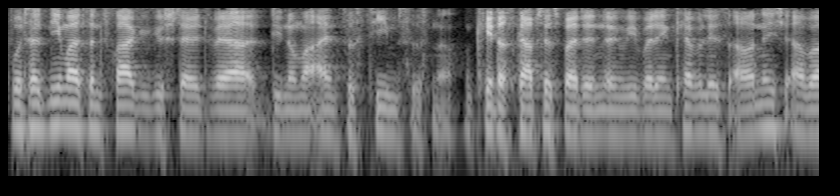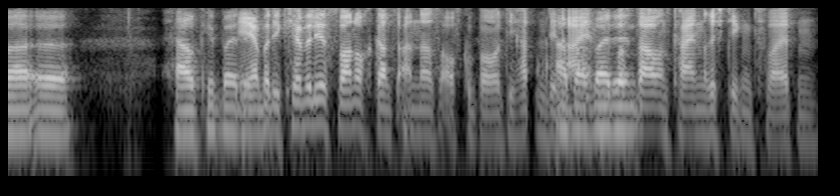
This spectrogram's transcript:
wurde halt niemals in Frage gestellt, wer die Nummer eins des Teams ist, ne? Okay, das gab's jetzt bei den irgendwie bei den Cavaliers auch nicht, aber äh, ja, okay, bei den, ja, aber die Cavaliers waren noch ganz anders aufgebaut. Die hatten den einen bei den- Superstar und keinen richtigen zweiten.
